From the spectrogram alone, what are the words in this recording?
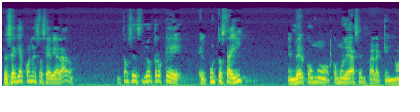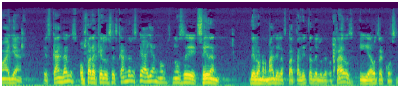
pues él ya con eso se había dado. Entonces yo creo que el punto está ahí, en ver cómo, cómo le hacen para que no haya escándalos o para que los escándalos que haya no, no se excedan de lo normal, de las pataletas de los derrotados y a otra cosa.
